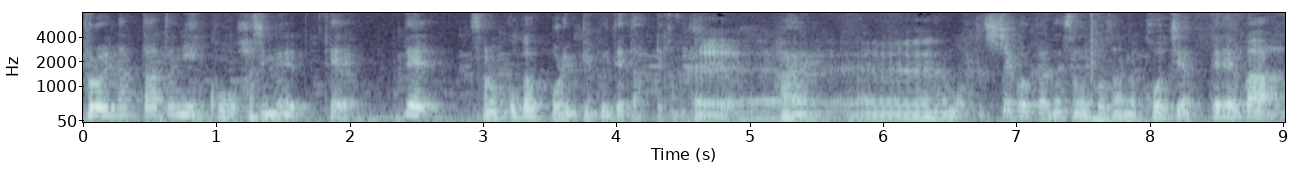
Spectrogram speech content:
プロになった後にこう始めてでその子がオリンピックに出たって感じ。へはいもっとちっちゃい頃からねそのお父さんがコーチやってれば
